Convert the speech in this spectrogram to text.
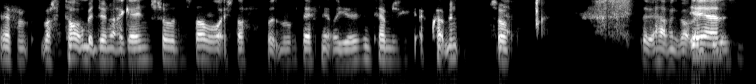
and if we're, we're talking about doing it again, so there's still a lot of stuff that we'll definitely use in terms of equipment. So Yeah. that we haven't got. Yeah. round to using.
